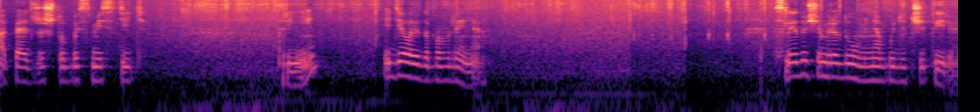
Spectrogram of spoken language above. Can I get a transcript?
Опять же, чтобы сместить 3 и делаю добавление. В следующем ряду у меня будет 4.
